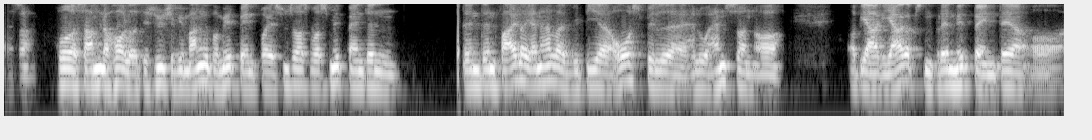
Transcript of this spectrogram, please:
altså, prøvet at samle holdet. Det synes jeg, vi manglede på midtbanen, for jeg synes også, at vores midtbane, den, den, den fejler i anden halvleg. Vi bliver overspillet af Hallo Hansson og og Bjarke Jacobsen på den midtbane der, og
